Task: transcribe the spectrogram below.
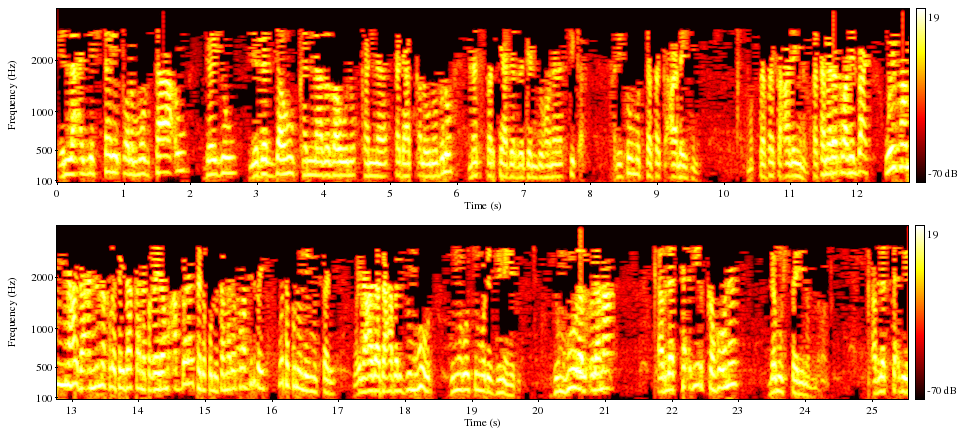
ኢላ አየሽተሪጦል ሙብታዑ ገዢው የገዛሁ ከናበባው ነው ከነ ተዳቀለው ነው ብሎ መስፈርት ያደረገ እንደሆነ ሲቀር። ሐዲሱ ሙተፈቅ ዐለይሂ متفق عليه فتمرتها للبيع ويفهم من هذا أن النخلة إذا كانت غير مؤبرة تدخل ثمرتها في البيع وتكون للمشتري وإلى هذا ذهب الجمهور جمهور ወደ እዚህ ነው የሄዱት جمهور العلماء قبل التأبير ከሆነ ለሙሽተሪ ነው የሚሆነው قبل التأبير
